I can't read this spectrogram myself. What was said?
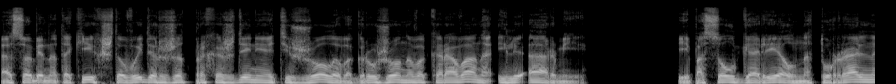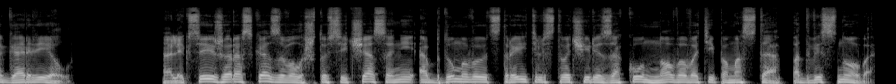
особенно таких, что выдержат прохождение тяжелого груженного каравана или армии. И посол горел, натурально горел, Алексей же рассказывал, что сейчас они обдумывают строительство через Аку нового типа моста, подвесного,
